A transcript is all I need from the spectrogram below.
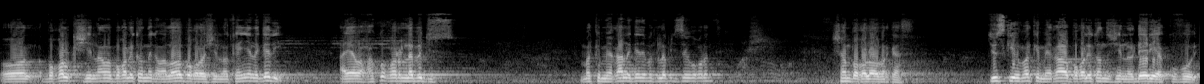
oo boqolka shilin ama boqol iyo konton ama laba boqol oo shilin oo kenya la gadi ayaa waxaa ku qoran laba juz marka meeqaa la gadi marka laba juz ay ku qoranta shan boqol oo markaas. Juskiiba marka meeqaa boqol iyo konton shilin oo dheeriya ku fuuli.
